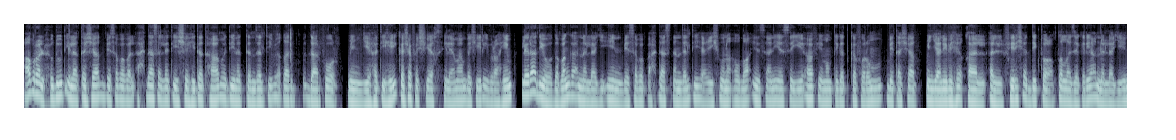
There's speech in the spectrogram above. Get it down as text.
عبر الحدود إلى تشاد بسبب الأحداث التي شهدتها مدينة تنزلتي بغرب دارفور. من جهته كشف الشيخ سليمان بشير إبراهيم لراديو دبنجا أن اللاجئين بسبب أحداث تندلتي يعيشون أوضاع إنسانية سيئة في منطقة كفرم بتشاد. من جانبه قال الفرش الدكتور عبد الله زكريا أن اللاجئين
